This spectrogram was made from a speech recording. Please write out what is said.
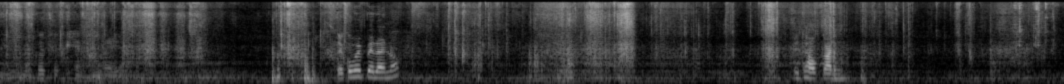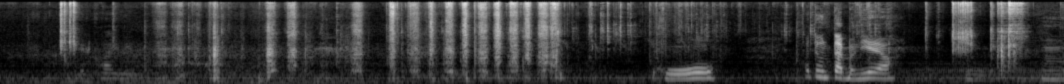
นี่มันก็จะแข็งแรงแต่ก็ไม่เป็นไรเนาะไม่เท่ากัน ค่อยๆเล่นโอ้โหประจูนตัดแบบนี้เลยเหรอ อืม อืม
